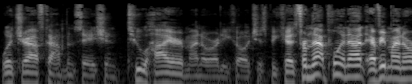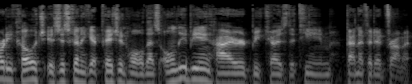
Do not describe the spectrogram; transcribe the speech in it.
with draft compensation to hire minority coaches because from that point on, every minority coach is just going to get pigeonholed as only being hired because the team benefited from it.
